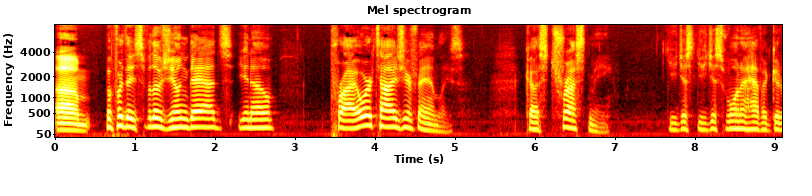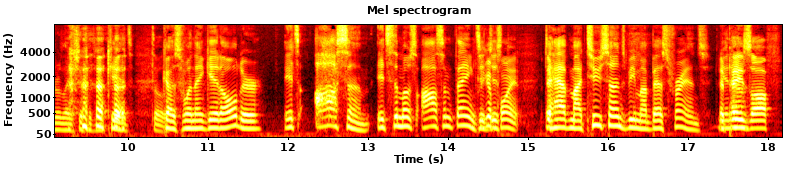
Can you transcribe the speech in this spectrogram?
Um, But for these for those young dads, you know, prioritize your families, because trust me, you just you just want to have a good relationship with your kids. Totally. Because when they get older, it's awesome. It's the most awesome thing it's a good just point. To have my two sons be my best friends. It know? pays off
